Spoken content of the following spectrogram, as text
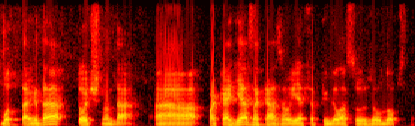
вот тогда точно да. А пока я заказываю, я все-таки голосую за удобство.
